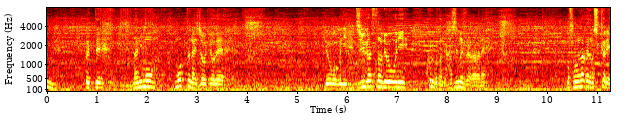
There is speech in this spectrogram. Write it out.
うん、こうやって何も持ってない状況で両国に10月の両国に来ることなんて初めてだからね、まあ、その中でもしっかり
